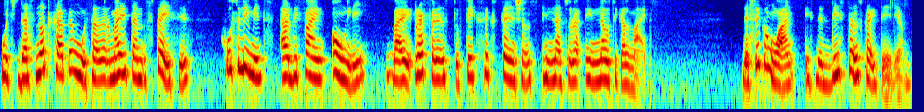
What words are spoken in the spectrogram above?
which does not happen with other maritime spaces whose limits are defined only by reference to fixed extensions in, natural, in nautical miles. The second one is the distance criterion.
